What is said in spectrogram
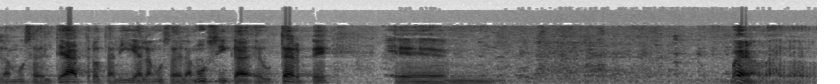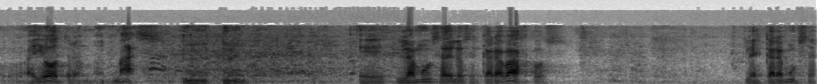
la musa del teatro, Talía, la musa de la música, Euterpe. Bueno, hay otras más. Eh, la musa de los escarabajos, la escaramuza.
